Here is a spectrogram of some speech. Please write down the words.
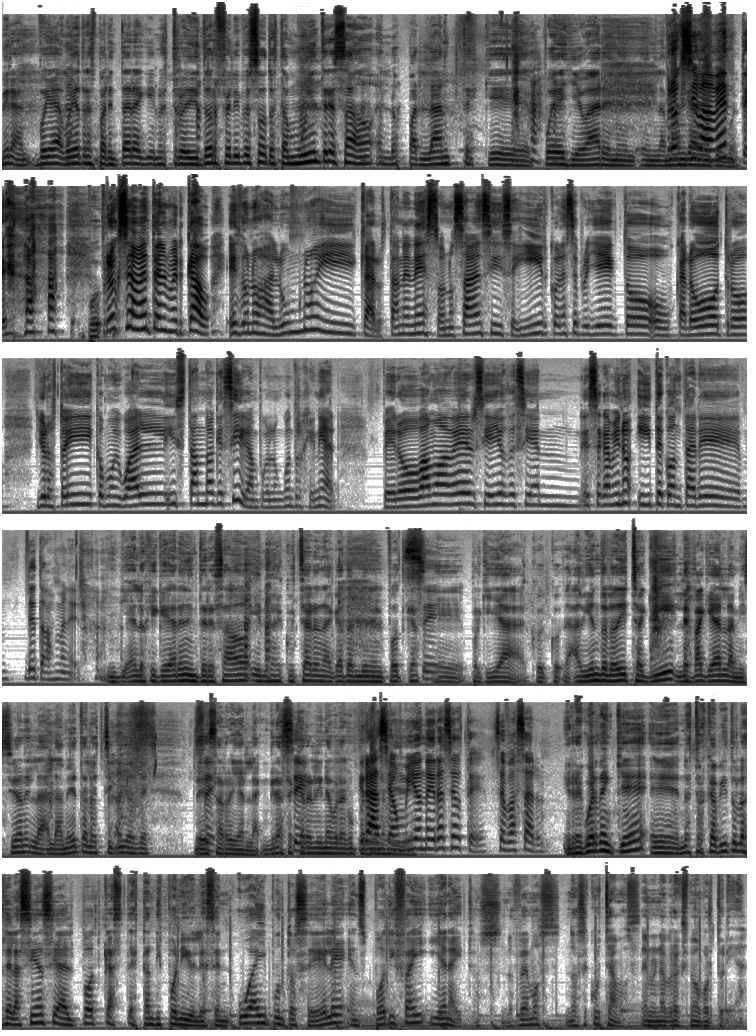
Mira, voy a, voy a transparentar aquí. Nuestro editor Felipe Soto está muy interesado en los parlantes que puedes llevar en, el, en la Próximamente. Próximamente en el mercado. Es de unos alumnos y, claro, están en eso. No saben si seguir con ese proyecto o buscar otro. Yo lo estoy como igual instando a que sigan porque lo encuentro genial. Pero vamos a ver si ellos deciden ese camino y te contaré de todas maneras. Ya los que quedaron interesados y nos escucharon acá también en el podcast, eh, porque ya habiéndolo dicho aquí, les va a quedar la misión, la, la meta a los chiquillos de, desarrollarla. Gracias Carolina por acompañarnos. Gracias, un millón de gracias a ustedes, se pasaron. Y recuerden que eh, nuestros capítulos de la ciencia del podcast están disponibles en uai.cl, en Spotify y en iTunes. Nos vemos, nos escuchamos en una próxima oportunidad.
